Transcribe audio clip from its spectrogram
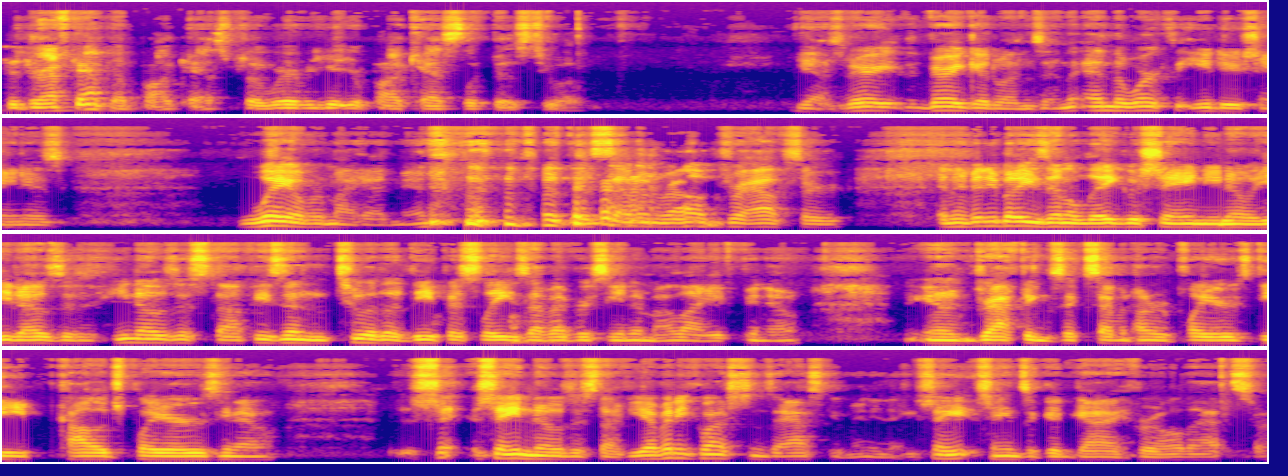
the Draft Countdown podcast. So wherever you get your podcasts, look those two up. Yes, very very good ones, and and the work that you do, Shane, is way over my head, man. the, the seven round drafts are, and if anybody's in a league with Shane, you know he knows his, he knows his stuff. He's in two of the deepest leagues I've ever seen in my life. You know, you know, drafting six seven hundred players deep, college players. You know, Shane knows his stuff. If you have any questions, ask him anything. Shane, Shane's a good guy for all that. So.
